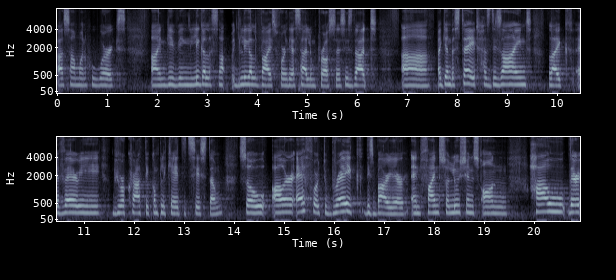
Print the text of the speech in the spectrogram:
as someone who works uh, in giving legal, legal advice for the asylum process, is that, uh, again, the state has designed like a very bureaucratic, complicated system. So our effort to break this barrier and find solutions on how there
